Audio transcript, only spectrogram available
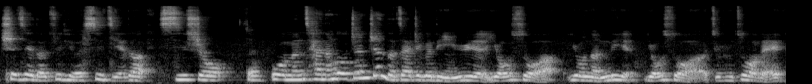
世界的具体的细节的吸收。对，我们才能够真正的在这个领域有所有能力，有所就是作为，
